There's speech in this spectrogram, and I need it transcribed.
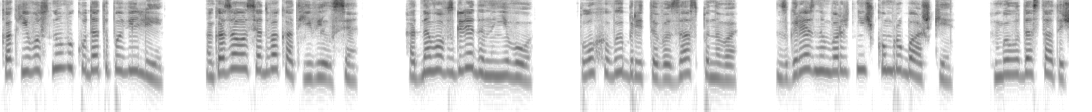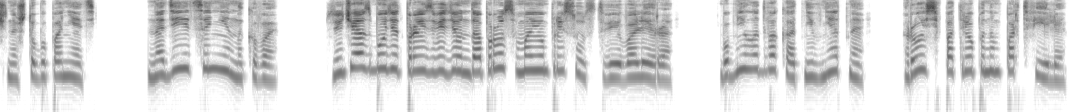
как его снова куда-то повели. Оказалось, адвокат явился. Одного взгляда на него, плохо выбритого, заспанного, с грязным воротничком рубашки, было достаточно, чтобы понять. Надеяться не на кого. «Сейчас будет произведен допрос в моем присутствии, Валера», — бубнил адвокат невнятно, роясь в потрепанном портфеле.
